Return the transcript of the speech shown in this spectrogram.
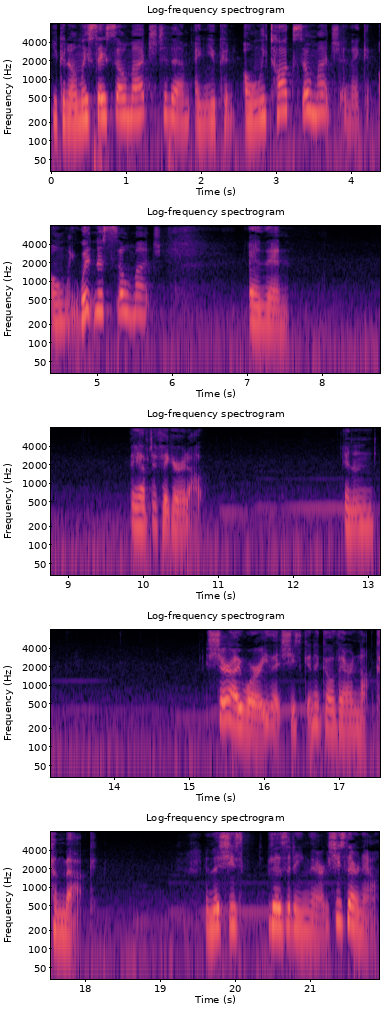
You can only say so much to them, and you can only talk so much, and they can only witness so much. And then they have to figure it out. And Sure, I worry that she's going to go there and not come back. And that she's visiting there. She's there now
